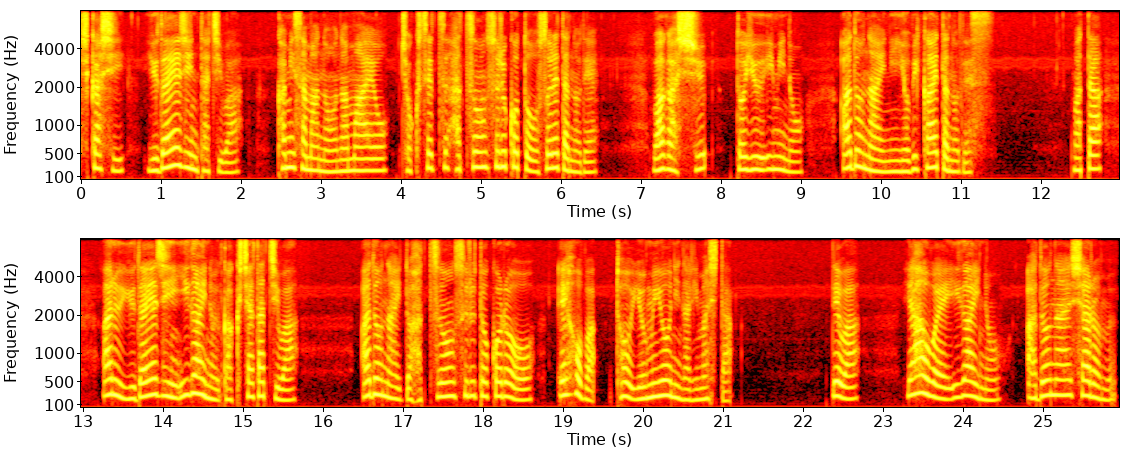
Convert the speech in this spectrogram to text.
しかし、ユダヤ人たちは神様のお名前を直接発音することを恐れたので、我が主という意味のアドナイに呼び換えたのです。また、あるユダヤ人以外の学者たちは、アドナイと発音するところをエホバと読むようになりました。では、ヤハウェ以外のアドナイ・シャロム、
